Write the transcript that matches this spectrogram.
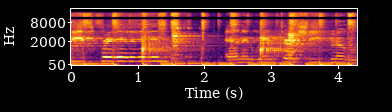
she springs, and in winter she blows.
